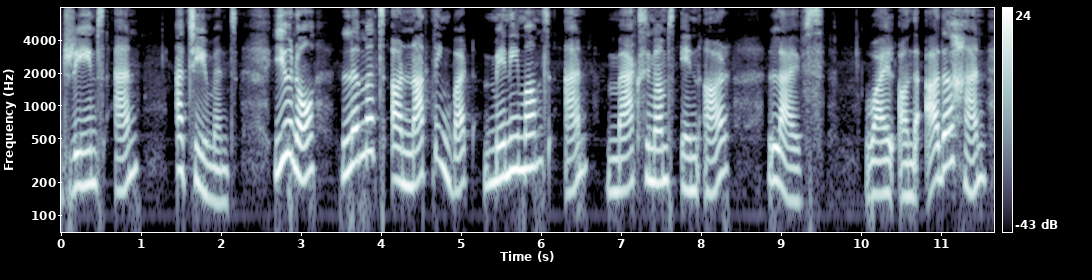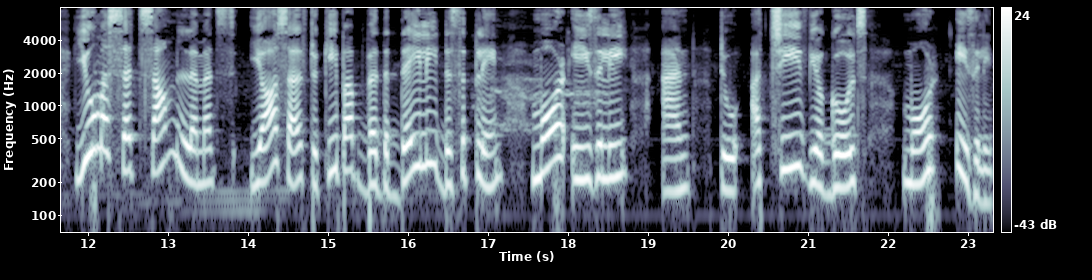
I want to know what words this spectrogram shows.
dreams, and achievements. You know, limits are nothing but minimums and maximums in our lives. While on the other hand, you must set some limits yourself to keep up with the daily discipline more easily and to achieve your goals more easily.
